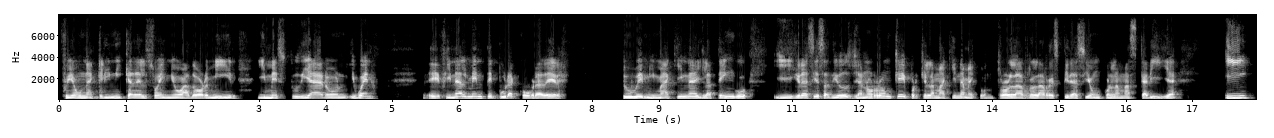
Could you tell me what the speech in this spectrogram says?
fui a una clínica del sueño a dormir y me estudiaron y bueno, eh, finalmente pura cobradera. Tuve mi máquina y la tengo y gracias a Dios ya no ronqué porque la máquina me controla la respiración con la mascarilla y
